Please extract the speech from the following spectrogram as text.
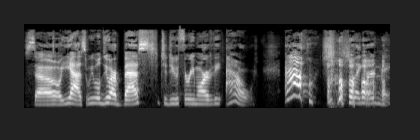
So yes, we will do our best to do three more of the. Ow, ow! She, she like heard me.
